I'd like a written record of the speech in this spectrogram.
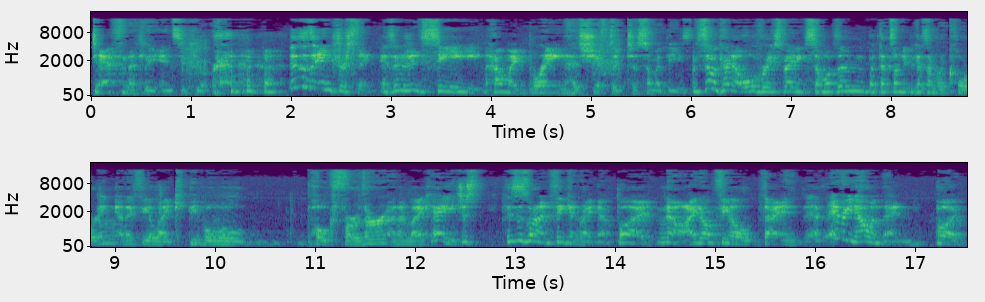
definitely insecure. this is interesting. It's interesting to see how my brain has shifted to some of these. I'm still kind of over explaining some of them, but that's only because I'm recording and I feel like people will poke further, and I'm like, hey, just this is what I'm thinking right now. But no, I don't feel that in, every now and then, but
